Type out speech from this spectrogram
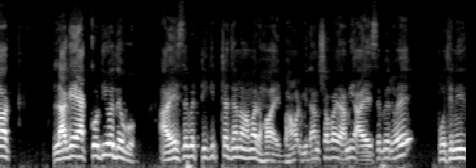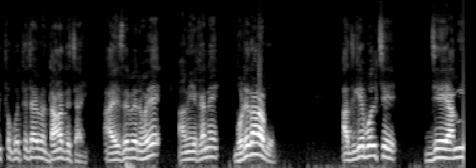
লাখ লাগে এক কোটিও দেব। আইএসএফ এর টিকিটটা যেন আমার হয়। ভাঙড় বিধানসভায় আমি আইএসএফ এর হয়ে প্রতিনিধিত্ব করতে চাই দাঁড়াতে চাই। আইএসএফ এর হয়ে আমি এখানে ভোটে দাঁড়াবো। আজকে বলছে যে আমি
